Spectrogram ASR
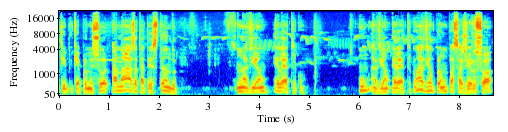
que, que é promissor. A NASA está testando um avião elétrico. Um avião elétrico. Um avião para um passageiro só.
